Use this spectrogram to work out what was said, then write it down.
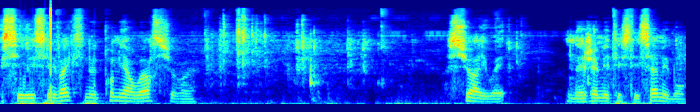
C'est, c'est vrai que c'est notre première war sur... Sur Highway. On n'a jamais testé ça, mais bon,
